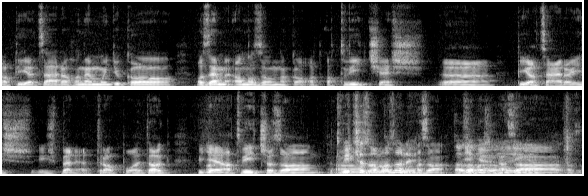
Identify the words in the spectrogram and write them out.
a piacára, hanem mondjuk a, az Amazonnak a, a Twitch-es piacára is, is bele trappoltak. Ugye a Twitch az a... A Twitch az Amazon? Az a, az, igen, Amazon, az, igen. A, az,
